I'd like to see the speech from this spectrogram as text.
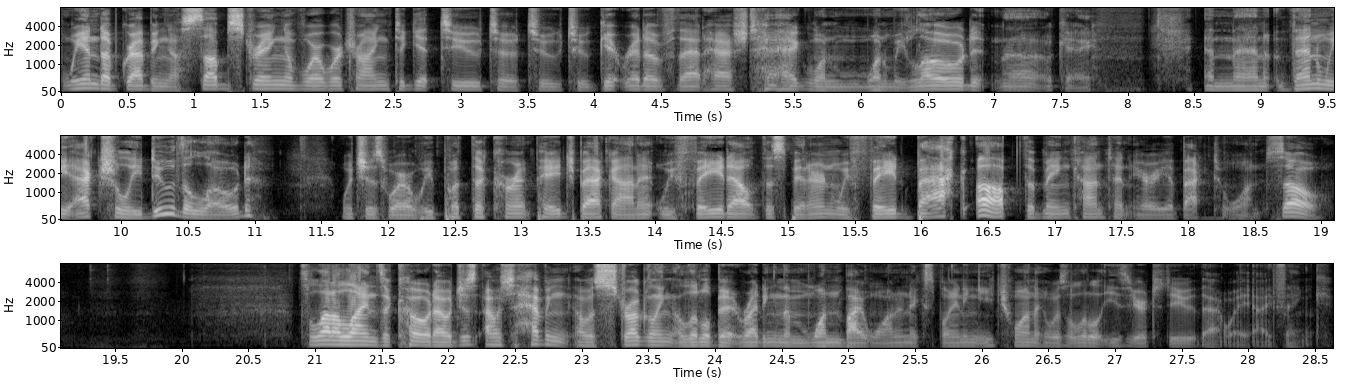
we end up grabbing a substring of where we're trying to get to to to to get rid of that hashtag when when we load. Uh, okay, and then then we actually do the load, which is where we put the current page back on it. We fade out the spinner and we fade back up the main content area back to one. So it's a lot of lines of code. I was just I was having I was struggling a little bit writing them one by one and explaining each one. It was a little easier to do that way, I think.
